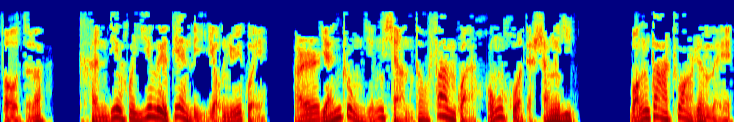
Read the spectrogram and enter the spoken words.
否则。肯定会因为店里有女鬼而严重影响到饭馆红火的生意。王大壮认为，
